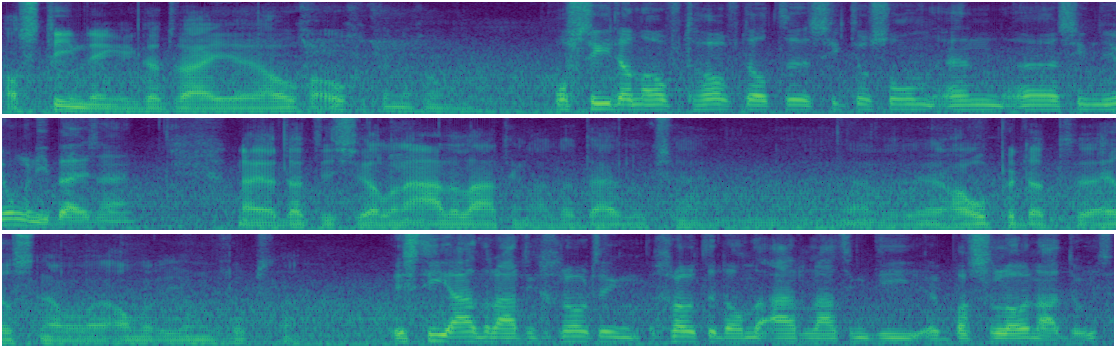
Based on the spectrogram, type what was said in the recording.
als team denk ik dat wij hoge ogen kunnen gooien. Of zie je dan over het hoofd dat uh, en Siem de Jonge niet bij zijn? Nou ja, dat is wel een aderlating, laat dat duidelijk zijn. En, we hopen dat heel snel andere jongens opstaan. Is die aderlating groter, dan de aderlating die Barcelona doet?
